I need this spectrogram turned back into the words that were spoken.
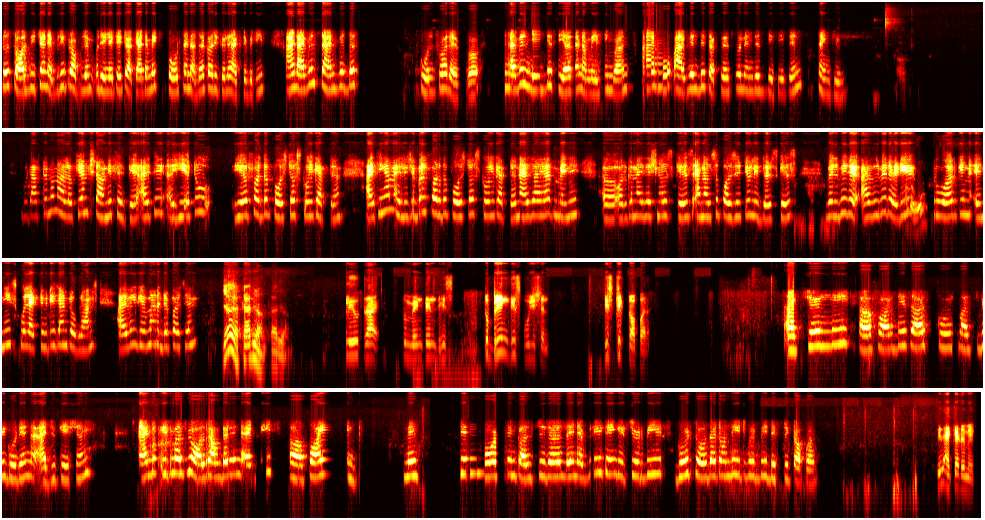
to solve each and every problem related to academics, sports, and other curricular activities. And I will stand with the school forever. And I will make this year an amazing one. I hope I will be successful in this decision. Thank you. Good afternoon, all of you. I'm Shravani Firke. I think uh, here to here for the post of school captain. I think I'm eligible for the post of school captain as I have many uh, organizational skills and also positive leader skills. Will be re- I will be ready Hello. to work in any school activities and programs. I will give my hundred percent. Yeah, yeah, carry on, carry on. Will you try to maintain this to bring this position district topper Actually, uh, for this, our school must be good in education and it must be all rounder in every uh, point. Means in sports, in cultural, in everything, it should be good so that only it would be district topper. in academic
